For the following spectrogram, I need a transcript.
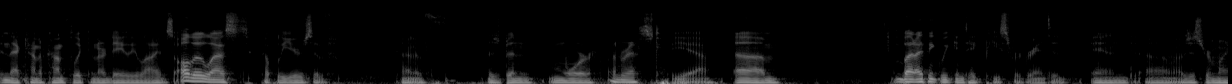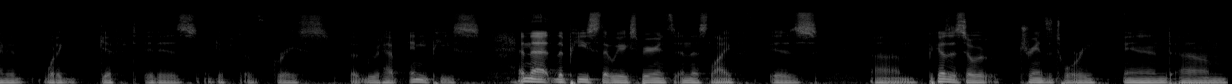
in that kind of conflict in our daily lives. Although the last couple of years have kind of there's been more Unrest. yeah. Um, but I think we can take peace for granted. And um, I was just reminded what a gift it is a gift of grace that we would have any peace. And that the peace that we experience in this life is um, because it's so transitory and um,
